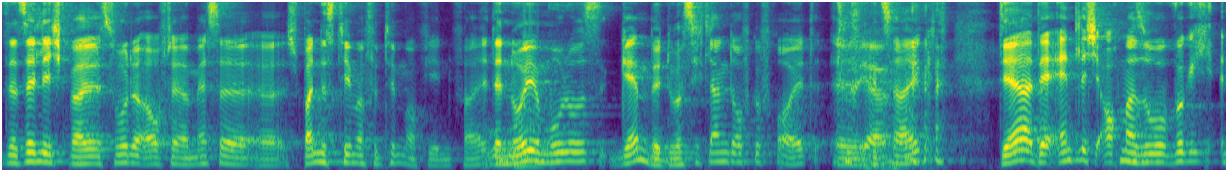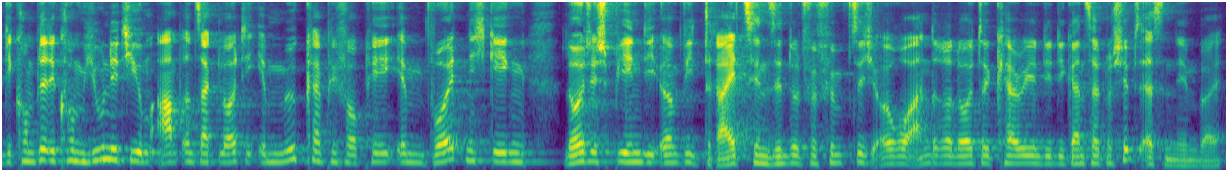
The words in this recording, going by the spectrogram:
tatsächlich, weil es wurde auf der Messe äh, spannendes Thema für Tim auf jeden Fall. Der neue Modus Gambit, du hast dich lange drauf gefreut, äh, Ja. gezeigt. Der, der endlich auch mal so wirklich die komplette Community umarmt und sagt, Leute, ihr mögt kein PvP, ihr wollt nicht gegen Leute spielen, die irgendwie 13 sind und für 50 Euro andere Leute carryen, die die ganze Zeit nur Chips essen nebenbei.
